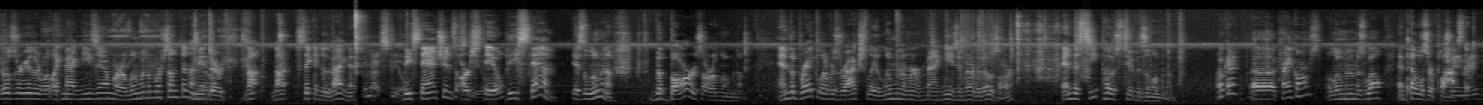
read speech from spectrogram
those are either what, like magnesium or aluminum or something. I mean, Yeah. they're not, not sticking to the magnet. They're not steel. The stanchions are Steel. steel. The stem is aluminum. The bars are aluminum. And the brake levers are actually aluminum or magnesium, whatever those are. And the seat post tube is aluminum. Okay. Uh, crank arms, aluminum as well. And pedals are plastic.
